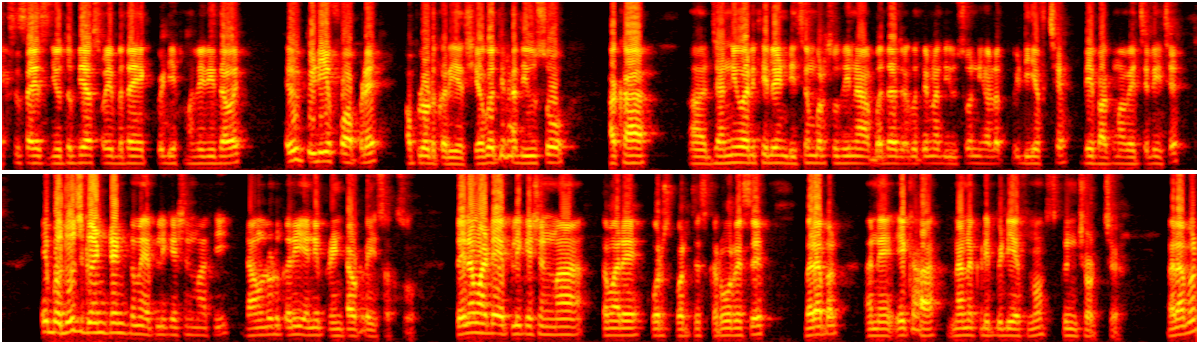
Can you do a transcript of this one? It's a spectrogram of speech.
એક્સરસાઇઝ યુદ્ધાભ્યાસ હોય, બધા એક પીડીએફમાં લઈ લીધા હોય. એવી પીડીએફ આપણે અપલોડ કરીએ છીએ. અગત્યના દિવસો આખા જાન્યુઆરીથી લઈને ડિસેમ્બર સુધીના બધા જ અગત્યના દિવસોની અલગ પીડીએફ છે, બે ભાગમાં વેચેલી છે. એ બધું જ કન્ટેન્ટ તમે એપ્લિકેશનમાંથી ડાઉનલોડ કરી એની પ્રિન્ટ આઉટ લઈ શકશો. તો એના માટે એપ્લિકેશનમાં તમારે કોર્સ પરચેસ કરવો રહેશે, બરાબર? અને એક આ નાનકડી પીડીએફનો સ્ક્રીનશોટ છે, બરાબર?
